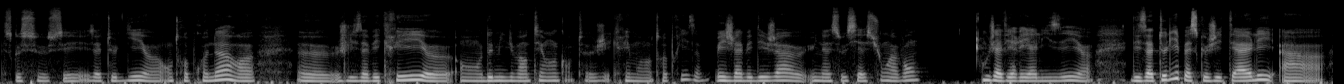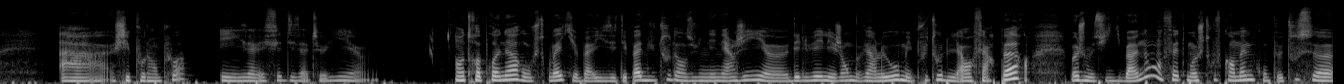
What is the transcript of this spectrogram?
Parce que ces ateliers euh, entrepreneurs, je les avais créés en 2021 quand j'ai créé mon entreprise. Mais je l'avais déjà une association avant où j'avais réalisé des ateliers parce que j'étais allée à, chez Pôle Emploi et ils avaient fait des ateliers entrepreneurs où je trouvais qu'ils bah, n'étaient pas du tout dans une énergie euh, d'élever les jambes vers le haut, mais plutôt de leur faire peur. Moi, je me suis dit, bah non, en fait, moi, je trouve quand même qu'on peut tous euh,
